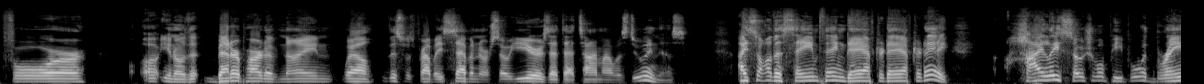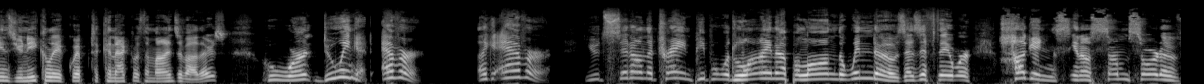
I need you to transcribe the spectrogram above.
for uh, you know the better part of nine well this was probably seven or so years at that time i was doing this I saw the same thing day after day after day. Highly sociable people with brains uniquely equipped to connect with the minds of others who weren't doing it ever. Like ever. You'd sit on the train, people would line up along the windows as if they were hugging, you know, some sort of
